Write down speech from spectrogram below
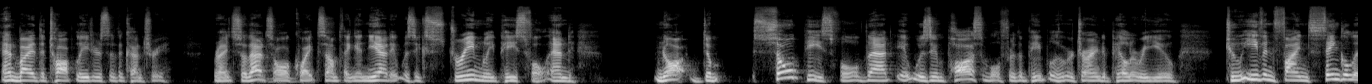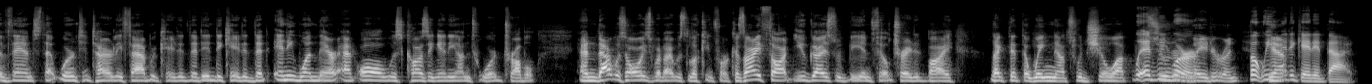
and by the top leaders of the country, right? So that's all quite something. And yet it was extremely peaceful and not so peaceful that it was impossible for the people who were trying to pillory you to even find single events that weren't entirely fabricated that indicated that anyone there at all was causing any untoward trouble. And that was always what I was looking for because I thought you guys would be infiltrated by like that the wingnuts would show up And sooner we were, or later. And but we yeah. mitigated that.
